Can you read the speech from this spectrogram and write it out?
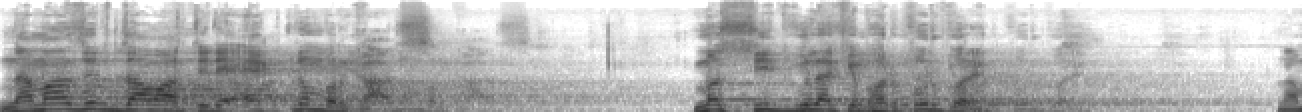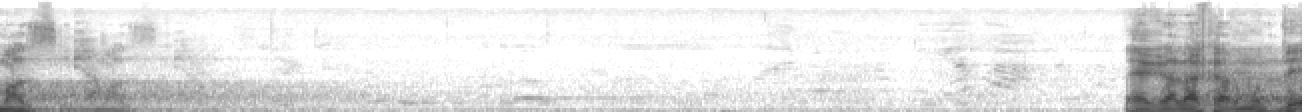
নামাজের দাওয়াত, এটা এক নম্বর কাজ। মসজিদ গুলাকে ভরপুর করেন। নামাজ। এক এলাকার মধ্যে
